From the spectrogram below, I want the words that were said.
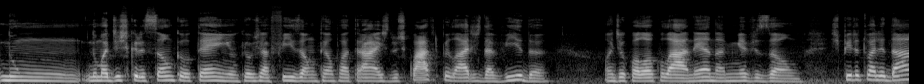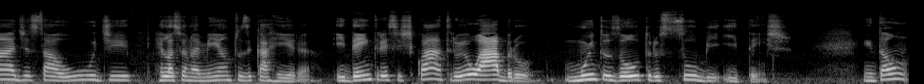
num, numa descrição que eu tenho, que eu já fiz há um tempo atrás, dos quatro pilares da vida, onde eu coloco lá, né, na minha visão, espiritualidade, saúde, relacionamentos e carreira. E dentre esses quatro, eu abro muitos outros sub-itens. Então,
